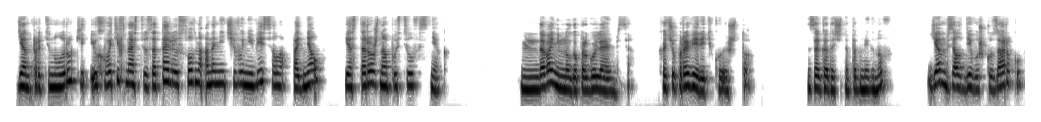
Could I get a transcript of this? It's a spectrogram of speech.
Ян протянул руки и, ухватив Настю за талию, словно она ничего не весила, поднял и осторожно опустил в снег. «Давай немного прогуляемся», Хочу проверить кое-что». Загадочно подмигнув, Ян взял девушку за руку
